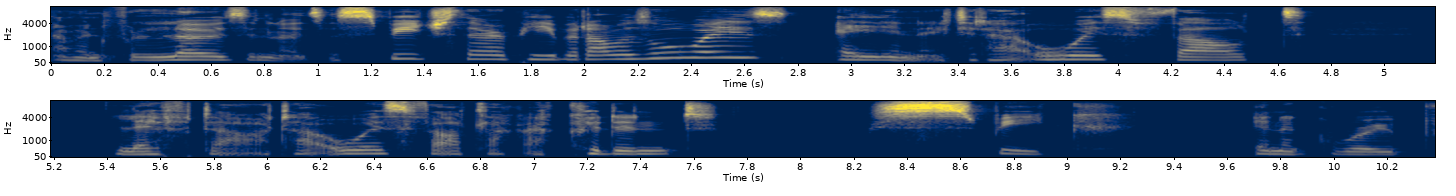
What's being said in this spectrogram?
I went for loads and loads of speech therapy, but I was always alienated. I always felt left out. I always felt like I couldn't speak in a group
